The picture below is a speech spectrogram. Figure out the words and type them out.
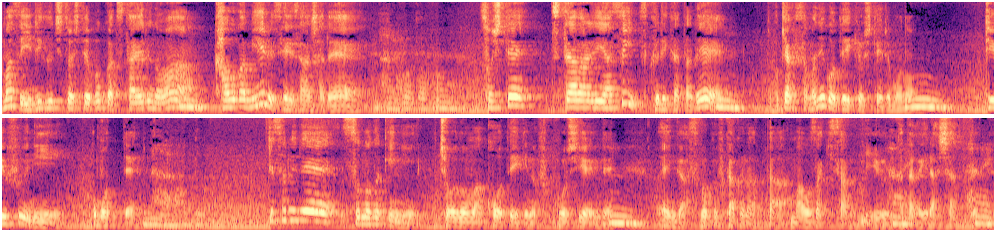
まず入り口として僕が伝えるのは、顔が見える生産者でなるほど、そして伝わりやすい作り方で、お客様にご提供しているもの。っていうふうに思って。なるほどでそれでその時にちょうどまあ口蹄疫の復興支援で縁がすごく深くなった、まあ、尾崎さんっていう方がいらっしゃって、はいはい、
